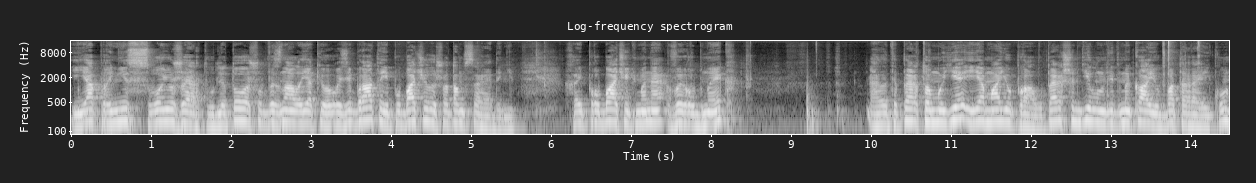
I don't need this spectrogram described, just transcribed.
і я приніс свою жертву для того, щоб ви знали, як його розібрати, і побачили, що там всередині. Хай пробачить мене виробник. Але тепер то моє і я маю право. Першим ділом відмикаю батарейку.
